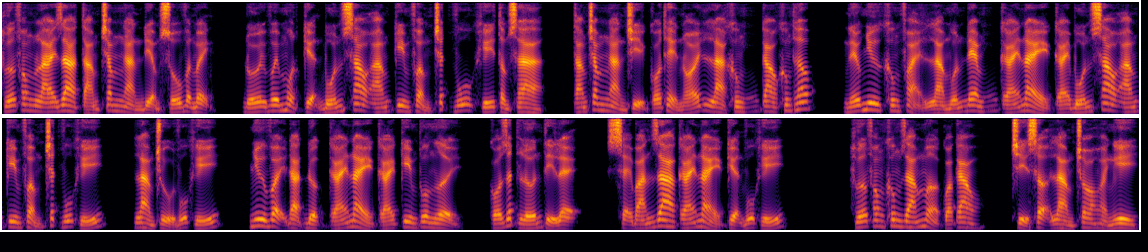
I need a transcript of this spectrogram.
hứa phong lái ra 800.000 điểm số vận mệnh, đối với một kiện 4 sao ám kim phẩm chất vũ khí tầm xa, 800.000 chỉ có thể nói là không cao không thấp, nếu như không phải là muốn đem cái này cái 4 sao ám kim phẩm chất vũ khí, làm chủ vũ khí, như vậy đạt được cái này cái kim tua người, có rất lớn tỷ lệ, sẽ bán ra cái này kiện vũ khí. Hứa Phong không dám mở quá cao, chỉ sợ làm cho hoài nghi,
